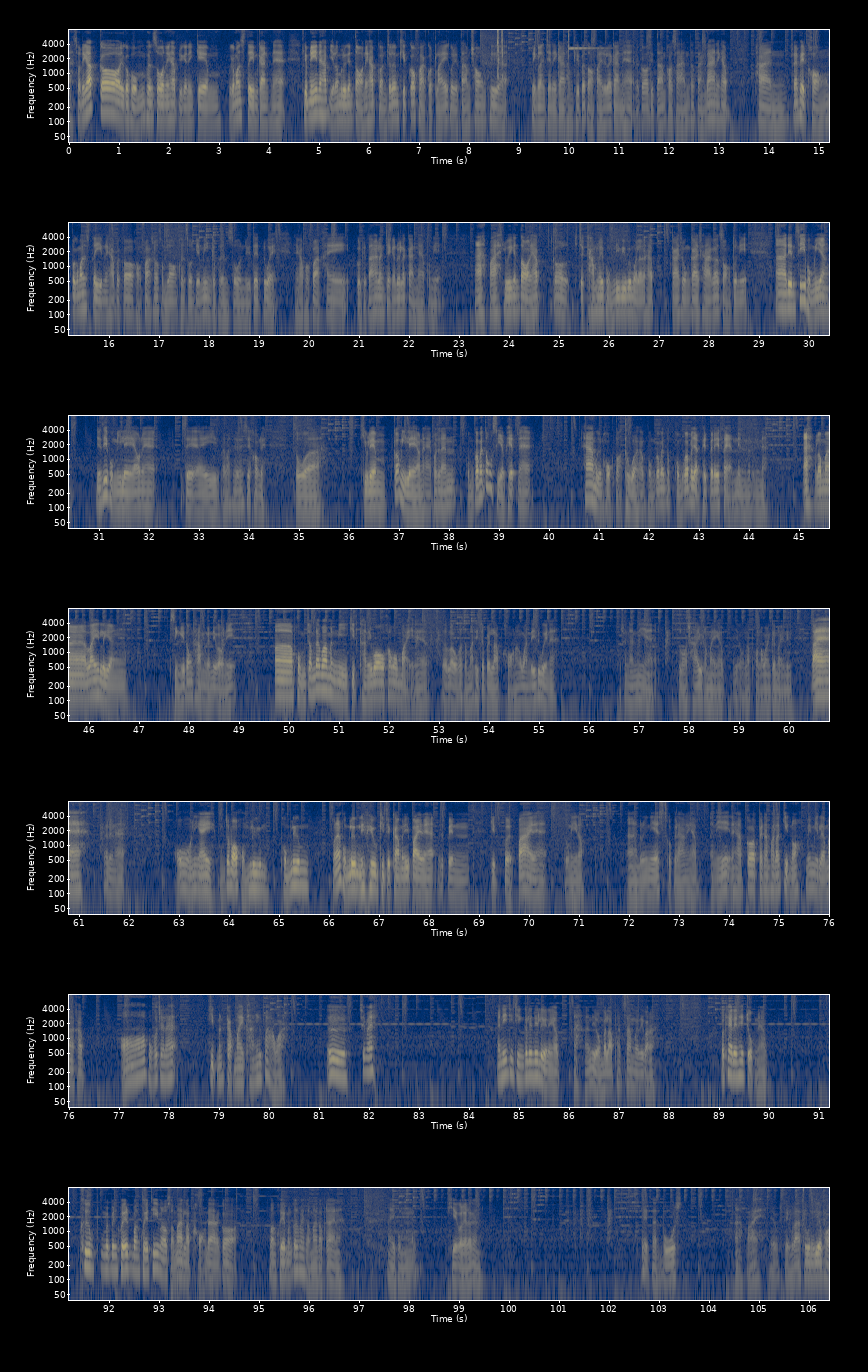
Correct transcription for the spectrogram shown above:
ะสวัสดีครับก็อยู่กับผมเพลินโซนนะครับอยู่กันในเกมโปเกมอนสตรีมกันนะฮะคลิปนี้นะครับเดี๋ยวเรามาลุยกันต่อนะครับก่อนจะเริ่มคลิปก็ฝากกดไลค์กดติดตามช่องเพื่อเป็นกำลังใจในการทำคลิปต่อไปด้วยแล้วกันนะฮะแล้วก็ติดตามข่าวสารต่างๆได้นะครับผ่านแฟนเพจของโปเกมอนสตรีมนะครับแล้วก็ขอฝากช่องสำรองเพลินโซนเกมมิ่งกับเพลินโซนยูเต็ดด้วยนะครับขอฝากให้กดติดตามให้กำลังใจกันด้วยแล้วกันนะครับตรงนี้อะไปลุยกันต่อนะครับก็กิจกรรมเลยผมรีวิวไปหมดแล้วนะครับกาชงกาชาก็ 2 ตัวนี้ อ่าเดนซี่ผมมียังเดนซี่ผมมีแล้วนะฮะเซไออะไรวะเซคอมเลย ตัวคิวเลมก็มีแล้วนะฮะ เพราะฉะนั้นผมก็ไม่ต้องเสียเพชรนะฮะห้าหมื่นหกต่อตัวครับ ผมก็ไม่ผมก็ประหยัดเพชรไปได้แสนหนึ่งนะตรงนี้นะ อะ เรามาไล่เรียงสิ่งที่ต้องทำกันดีกว่าวันนี้อ่าผมจำได้ว่ามันมีกิจคาร์นิวัลเข้ามาใหม่นะฮะแล้วเราก็สามารถที่จะไปรับของรางวัลได้ด้วยนะ เพราะฉะนั้นเนี่ย รอช้าอยู่ทำไมครับ เดี๋ยวรับของรางวัลกันหน่อยนึง แต่แป๊บนึงนะฮะ โอ้ นี่ไง ผมจะบอกผมลืม ผมลืม วันนั้นผมลืมรีวิวกิจกรรมอันนี้ไปนะฮะ มันจะเป็นกิจเปิดป้ายนะฮะ ตรงนี้เนาะ อ่าตรงนี้เนสกดไปแล้วนะครับ อันนี้นะครับ ก็ไปทำภารกิจเนาะ ไม่มีอะไรมากครับ อ๋อ ผมเข้าใจแล้ว กิจมันกลับมาอีกครั้งหรือเปล่าวะ เออ ใช่ไหม อันนี้จริง ๆ ก็เล่นได้เลยนะครับ อะนั้นเดี๋ยวมารับพัดซ้ำกันดีกว่านะก็แค่เล่นให้จบนะครับ คือมันเป็นเควสบางเควสที่เราสามารถรับของได้แล้วก็บางเควสมันก็ไม่สามารถรับได้นะให้ผมเคลียร์ก่อนเลยแล้วกันเตตัดบูสต์อะไปเดี๋ยวเสียเวลาสู้นิดเดียวพอ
